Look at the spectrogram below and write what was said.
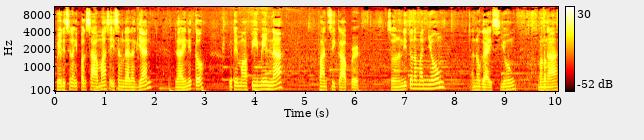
Pwede silang ipagsama sa isang lalagyan. Gaya nito. Ito yung mga female na fancy copper. So, nandito naman yung ano guys, yung mga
